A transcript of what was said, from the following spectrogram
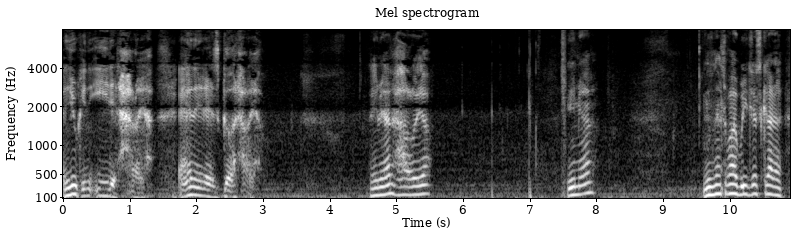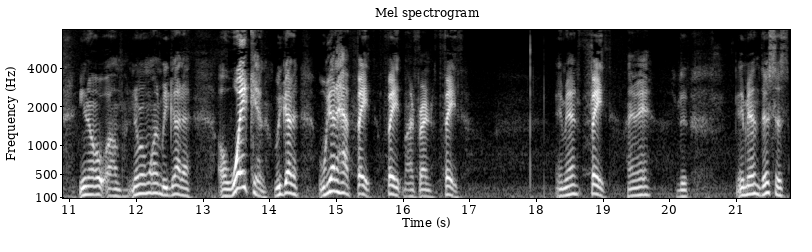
and you can eat it. Hallelujah! And it is good. Hallelujah! Amen. Hallelujah. Amen. And that's why we just gotta, you know, um, number one, we gotta awaken. We gotta, we gotta have faith. Faith, my friend. Faith. Amen. Faith. Amen. Amen. This is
